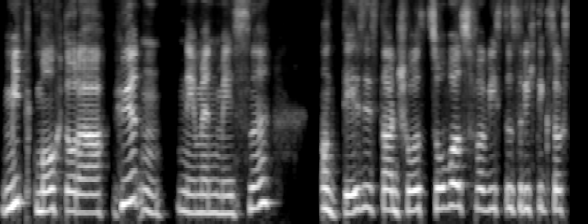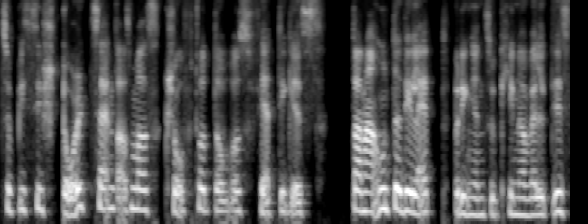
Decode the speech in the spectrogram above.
mitgemacht oder Hürden nehmen müssen. Und das ist dann schon sowas, wie du es richtig sagst, so ein bisschen stolz sein, dass man es geschafft hat, da was Fertiges dann auch unter die Leute bringen zu können, weil das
